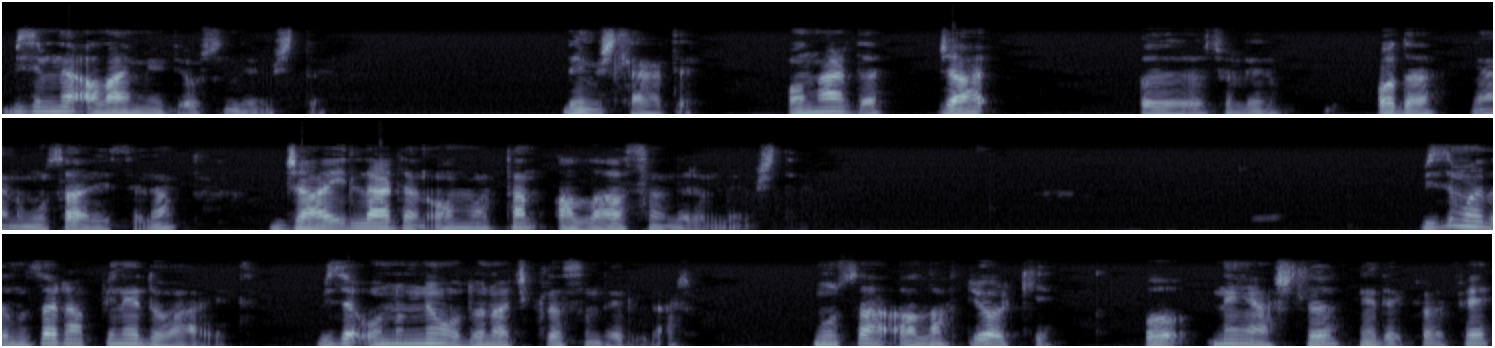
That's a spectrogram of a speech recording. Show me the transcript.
bizimle alay mı ediyorsun demişti. Demişlerdi. Onlar da ee, özür dilerim. O da yani Musa aleyhisselam cahillerden olmaktan Allah'a sığınırım demişti. Bizim adımıza Rabbine dua et. Bize onun ne olduğunu açıklasın dediler. Musa Allah diyor ki, o ne yaşlı ne de körpe,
